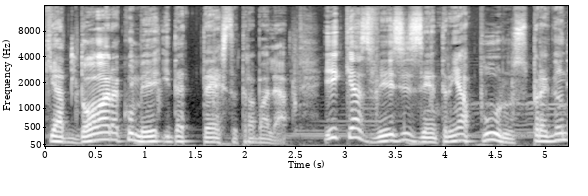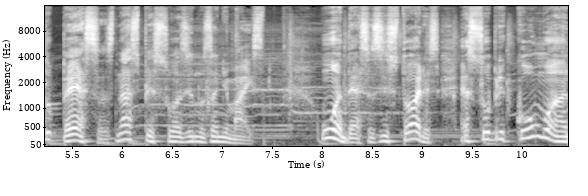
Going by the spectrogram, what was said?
que adora comer e detesta trabalhar, e que às vezes entra em apuros pregando peças nas pessoas e nos animais. Uma dessas histórias é sobre como a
